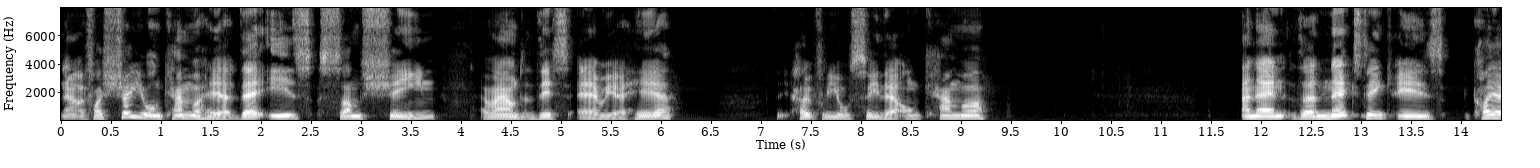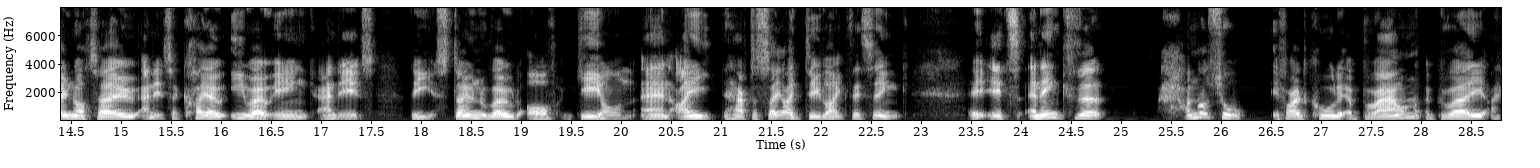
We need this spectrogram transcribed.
now if I show you on camera here, there is some sheen around this area here. Hopefully you'll see that on camera. And then the next ink is Kyo No-Oto and it's a Kyo Iro ink and it's the Stone Road of Gion. And I have to say I do like this ink. It's an ink that I'm not sure if I'd call it a brown, a grey, I,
